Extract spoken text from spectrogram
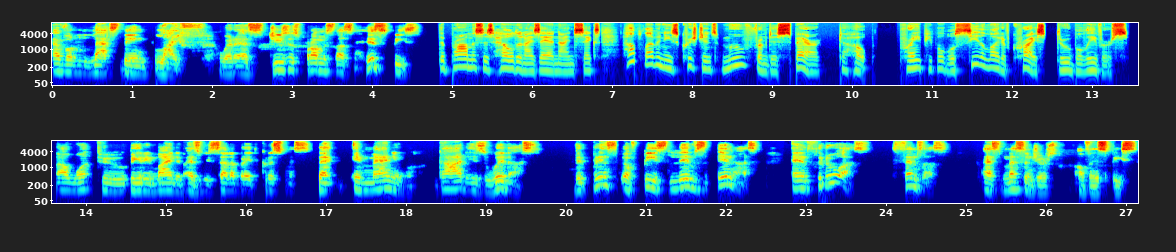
everlasting life, whereas Jesus promised us his peace. The promises held in Isaiah 9 6 help Lebanese Christians move from despair to hope. Pray people will see the light of Christ through believers. I want to be reminded as we celebrate Christmas that Emmanuel, God is with us. The Prince of Peace lives in us and through us sends us as messengers of his peace.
